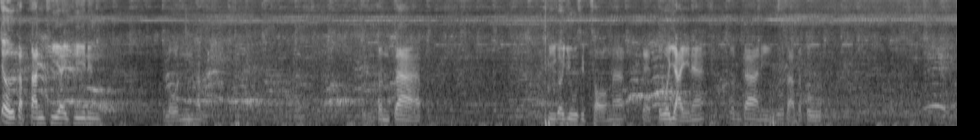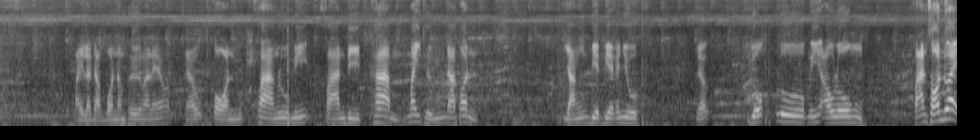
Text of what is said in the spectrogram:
เจอกับตันเคลียอีกทีหนึ่งล้นครับถึงต้นกล้าครับนี่ก็ยู12นะฮะแต่ตัวใหญ่นะฮะต้นกล้านี่ผู้สาประตู ไประดับบอลอำเภอมาแล้ว แล้วก่อนควางลูกนี้ฟานดีดข้ามไม่ถึงดากอน ยังเบียดเบียดกันอยู่ แล้วยกลูกนี้เอาลง ฟานซ้อนด้วย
